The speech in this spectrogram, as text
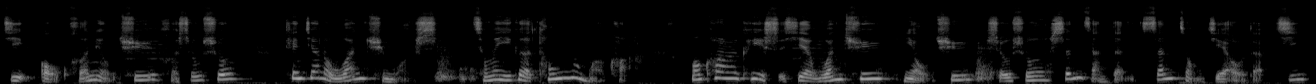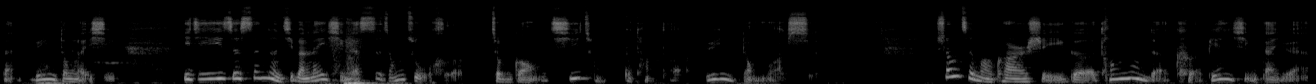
即耦合扭曲和收缩，添加了弯曲模式，成为一个通用模块。模块可以实现弯曲、扭曲、收缩、伸展等三种结偶的基本运动类型。以及这三种基本类型的四种组合，总共七种不同的运动模式。双子模块是一个通用的可变形单元，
